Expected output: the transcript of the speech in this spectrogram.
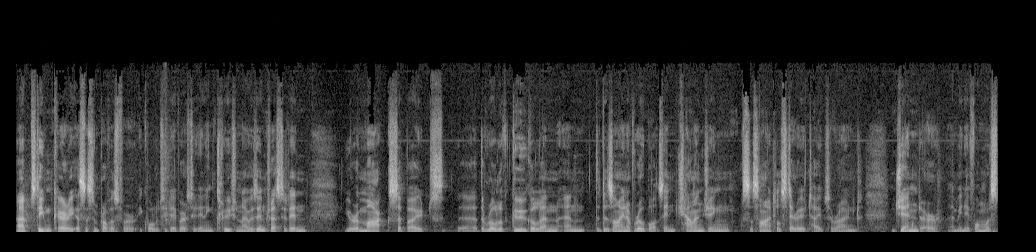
Uh, Stephen Curry, Assistant Provost for Equality, Diversity and Inclusion. I was interested in your remarks about uh, the role of Google and, and the design of robots in challenging societal stereotypes around gender. I mean, if one was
